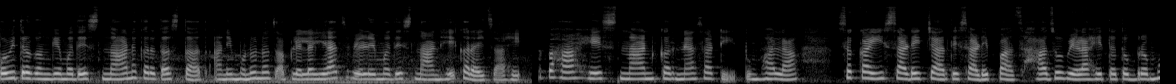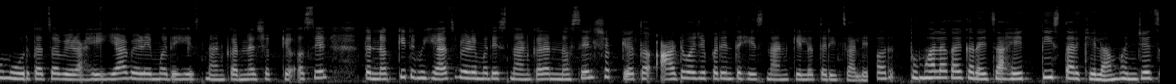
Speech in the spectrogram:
पवित्र गंगेमध्ये स्नान करत असतात आणि म्हणूनच आपल्याला ह्याच वेळेमध्ये स्नान हे करायचं आहे. पहा हे स्नान करण्यासाठी तुम्हाला सकाळी साडेचार ते साडेपाच हा जो वेळ आहे तर तो ब्रह्ममुहूर्ताचा वेळ आहे. या वेळेमध्ये हे स्नान करणं शक्य असेल तर नक्की तुम्ही ह्याच वेळेमध्ये स्नान करा. नसेल शक्य तर आठ वाजेपर्यंत हे स्नान केलं तरी चालेल. तर तुम्हाला काय करायचं आहे तीस तारखेला म्हणजेच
